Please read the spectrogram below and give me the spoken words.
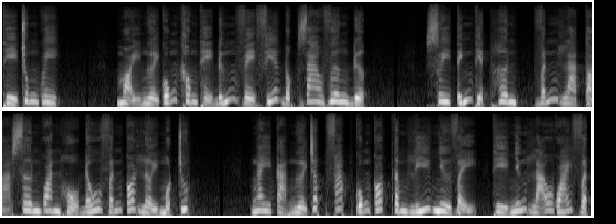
thì trung quy. Mọi người cũng không thể đứng về phía độc giao vương được. Suy tính thiệt hơn, vẫn là tỏa sơn quan hổ đấu vẫn có lợi một chút. Ngay cả người chấp pháp cũng có tâm lý như vậy thì những lão quái vật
